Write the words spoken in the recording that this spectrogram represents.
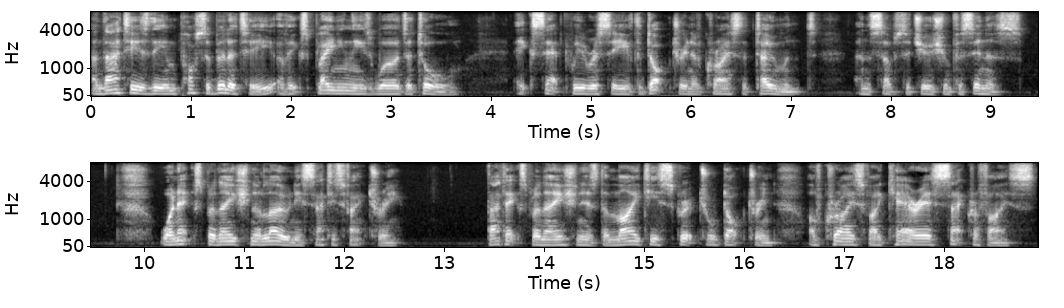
and that is the impossibility of explaining these words at all except we receive the doctrine of Christ's atonement and substitution for sinners. One explanation alone is satisfactory. That explanation is the mighty scriptural doctrine of Christ's vicarious sacrifice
